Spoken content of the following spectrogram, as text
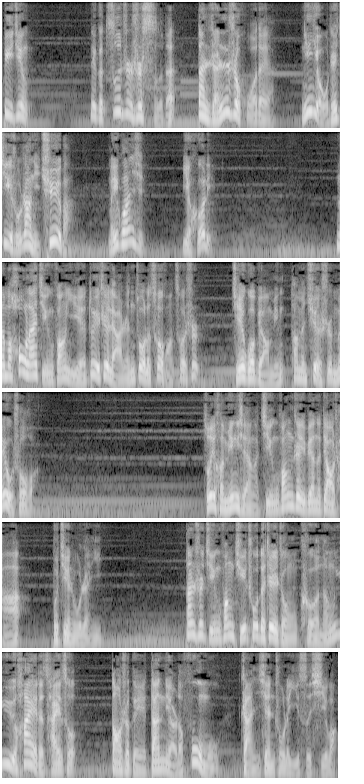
毕竟那个资质是死的，但人是活的呀。你有这技术，让你去吧，没关系。也合理。那么后来，警方也对这俩人做了测谎测试，结果表明他们确实没有说谎。所以很明显啊，警方这边的调查不尽如人意。但是警方提出的这种可能遇害的猜测，倒是给丹尼尔的父母展现出了一丝希望。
